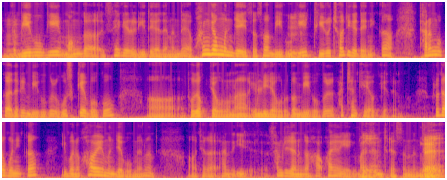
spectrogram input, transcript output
그러니까 음. 미국이 뭔가 세계를 리드해야 되는데 환경 문제에 있어서 미국이 음. 뒤로 처지게 되니까 다른 국가들이 미국을 우습게 보고 어, 도덕적으로나 윤리적으로도 미국을 하찮게 여기게 되는 거. 그러다 보니까 이번에 화웨이 문제 보면은 어, 제가 한 이, 3주 전인가 화, 화웨이 얘기 말씀드렸었는데 네.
